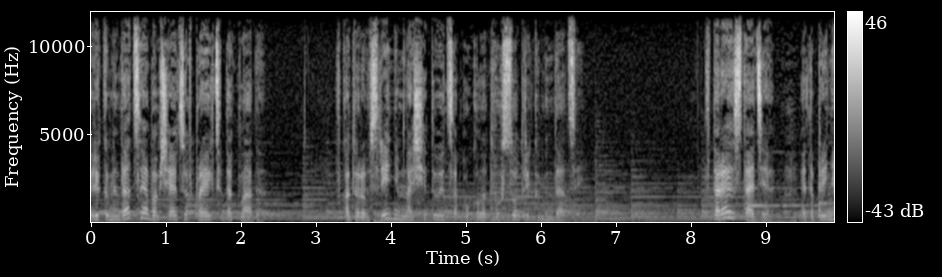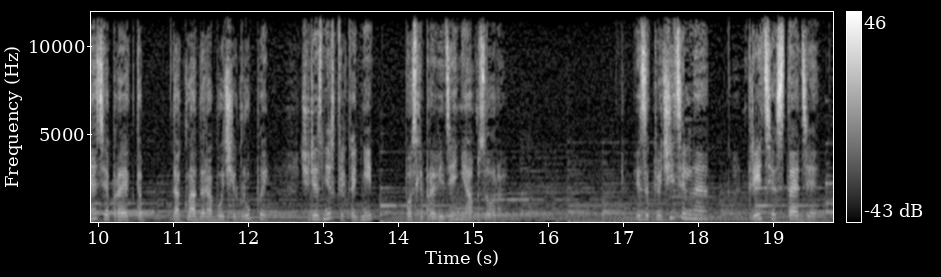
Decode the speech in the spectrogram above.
Рекомендации обобщаются в проекте доклада, в котором в среднем насчитывается около 200 рекомендаций. Вторая стадия – это принятие проекта доклада рабочей группой через несколько дней после проведения обзора. И заключительная, третья стадия –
